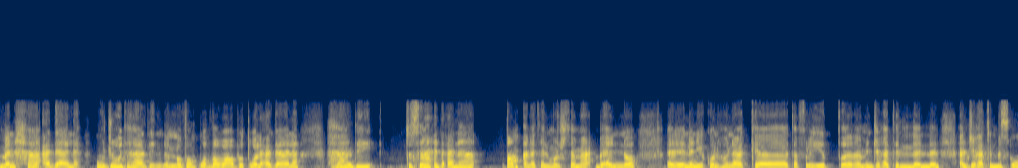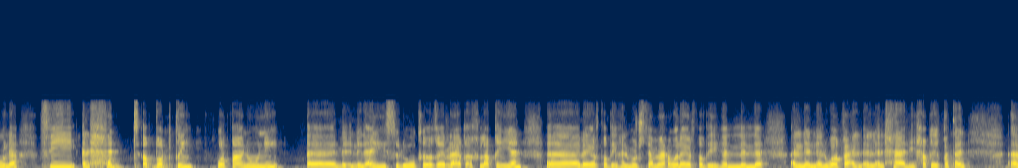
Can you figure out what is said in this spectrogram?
منحى عدالة، وجود هذه النظم والضوابط والعدالة هذه تساعد على طمأنة المجتمع بأنه لن يكون هناك تفريط من جهة الجهات المسؤولة في الحد الضبطي والقانوني آه، لأي سلوك غير لائق أخلاقيا آه، لا يرتضيها المجتمع ولا يرتضيها الواقع الحالي حقيقة آه،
